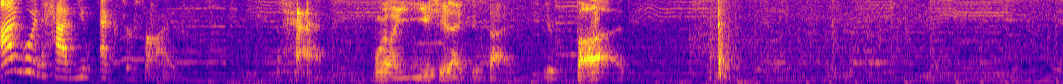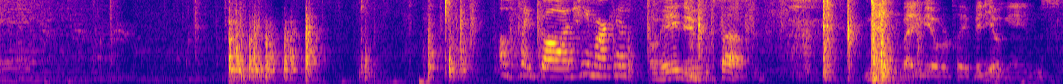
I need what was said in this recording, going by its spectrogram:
I'm going to have you exercised. More like you should exercise your butt. Oh, thank God. Hey, Marcus. Oh, hey, dude, what's up? Matt invited me over to play video games.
